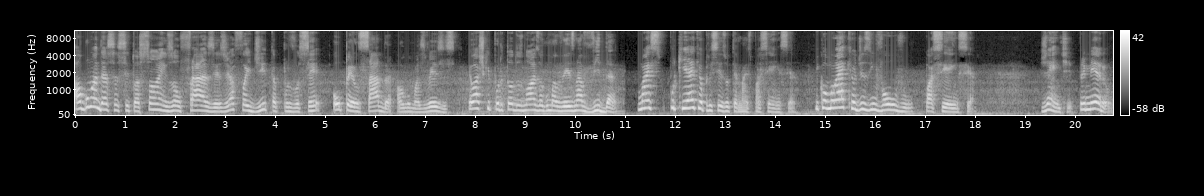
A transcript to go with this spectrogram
Alguma dessas situações ou frases já foi dita por você ou pensada algumas vezes? Eu acho que por todos nós alguma vez na vida. Mas por que é que eu preciso ter mais paciência? E como é que eu desenvolvo paciência? Gente, primeiro,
